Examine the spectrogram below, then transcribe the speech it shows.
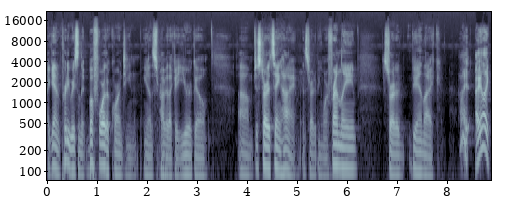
again, pretty recently, before the quarantine, you know, this is probably like a year ago. Um, just started saying hi and started being more friendly. Started being like, I, I like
